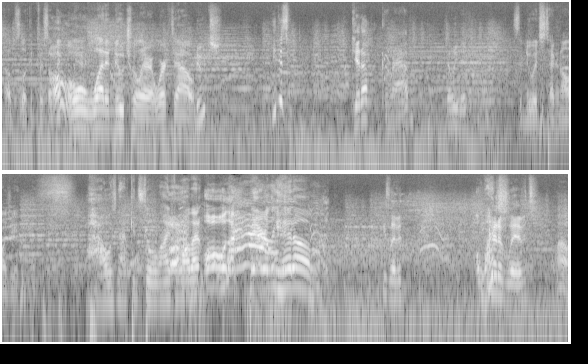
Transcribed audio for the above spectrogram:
Cubs looking for something. Oh. Oh, what a neutral air. It worked out. Nooch. He just get up, grab. Is that what he did? It's a new age technology. Wow, is Napkin still alive from all that? Oh, that barely hit him. He's living. He what? could have lived. Wow.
